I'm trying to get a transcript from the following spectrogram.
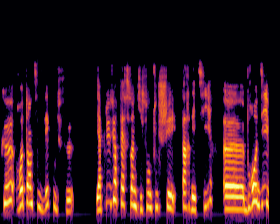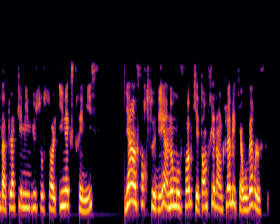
que retentissent des coups de feu. Il y a plusieurs personnes qui sont touchées par des tirs. Euh, Brody va plaquer Mingus au sol in extremis. il y a un forcené, un homophobe qui est entré dans le club et qui a ouvert le feu.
